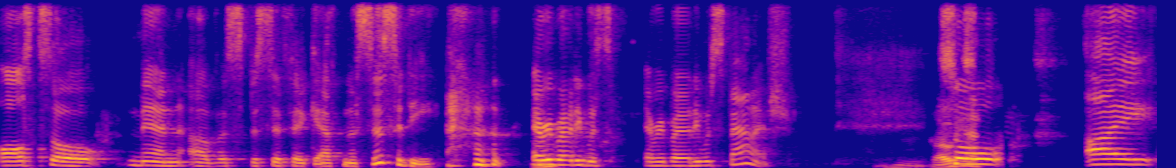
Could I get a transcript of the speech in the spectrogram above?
also men of a specific ethnicity. everybody was everybody was Spanish. Mm-hmm. Okay. So I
